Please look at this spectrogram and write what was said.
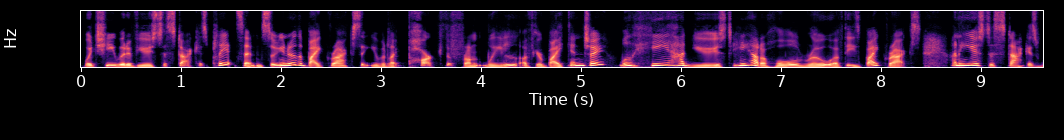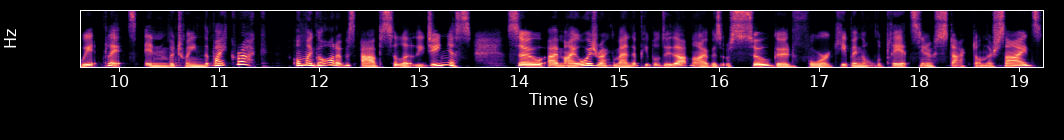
which he would have used to stack his plates in. So, you know, the bike racks that you would like park the front wheel of your bike into? Well, he had used, he had a whole row of these bike racks and he used to stack his weight plates in between the bike rack oh my God, it was absolutely genius. So um, I always recommend that people do that now because it was so good for keeping all the plates, you know, stacked on their sides.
